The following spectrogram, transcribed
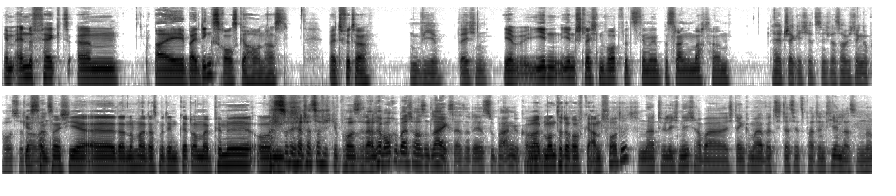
im Endeffekt ähm, bei, bei Dings rausgehauen hast. Bei Twitter. Wie? Welchen? Ja, jeden, jeden schlechten Wortwitz, den wir bislang gemacht haben. Hey, check ich jetzt nicht. Was habe ich denn gepostet? Gestern zum Beispiel hier, äh, dann nochmal das mit dem Gött on my Pimmel und Achso, ja, das habe ich gepostet. Hat aber auch über 1000 Likes, also der ist super angekommen. aber hat Monte darauf geantwortet? Natürlich nicht, aber ich denke mal, er wird sich das jetzt patentieren lassen, ne?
